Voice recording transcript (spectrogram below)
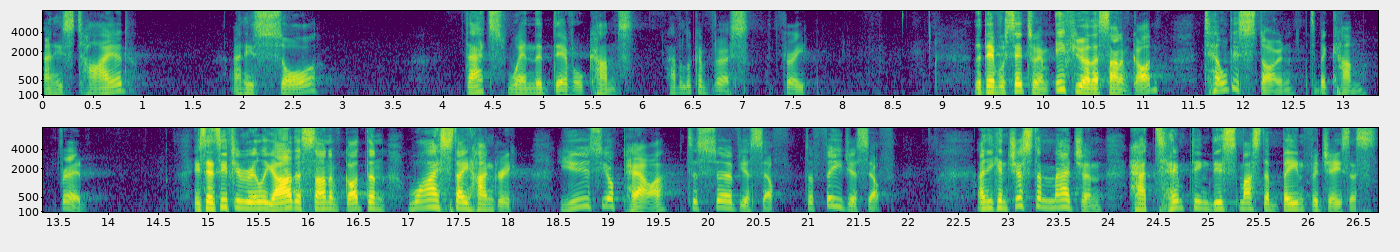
and he's tired and he's sore. That's when the devil comes. Have a look at verse 3. The devil said to him, If you are the Son of God, tell this stone to become bread. He says, If you really are the Son of God, then why stay hungry? Use your power to serve yourself, to feed yourself. And you can just imagine how tempting this must have been for Jesus.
